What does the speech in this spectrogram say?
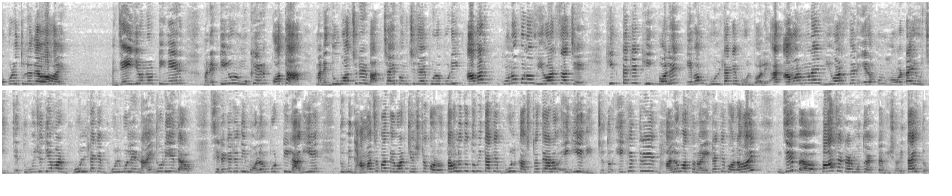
ওপরে তুলে দেওয়া হয়। যেই জন্য টিনের মানে টিনুর মুখের কথা মানে দু বছরের বাচ্চাই পৌঁছে যায় পুরোপুরি আবার কোনো কোনো ভিউয়ার্স আছে ঠিকটাকে ঠিক বলে এবং ভুলটাকে ভুল বলে। আর আমার মনে হয় ভিউয়ার্সদের এরকম হওয়াটাই উচিত যে তুমি যদি আমার ভুলটাকে ভুল বলে নাই ধরিয়ে দাও সেটাকে যদি মলমপট্টি লাগিয়ে তুমি ধামাচাপা দেওয়ার চেষ্টা করো তাহলে তো তুমি তাকে ভুল কাজটাতে আরও এগিয়ে দিচ্ছ। তো এক্ষেত্রে ভালোবাসা নয় এটাকে বলা হয় যে আহ, পা চাটার মতো একটা বিষয় তাই তো?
